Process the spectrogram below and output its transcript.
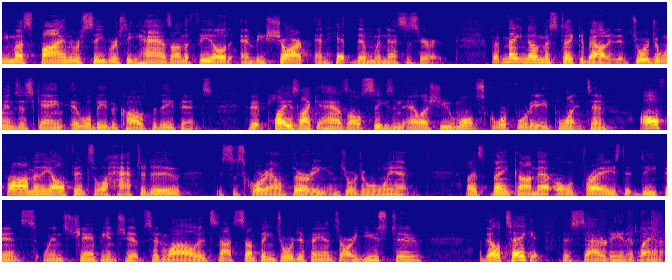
He must find the receivers he has on the field and be sharp and hit them when necessary. But make no mistake about it, if Georgia wins this game, it will be because the defense. If it plays like it has all season, LSU won't score 48 points. And all Fromm and the offense will have to do is to score around 30, and Georgia will win. Let's bank on that old phrase that defense wins championships. And while it's not something Georgia fans are used to, they'll take it this Saturday in Atlanta.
